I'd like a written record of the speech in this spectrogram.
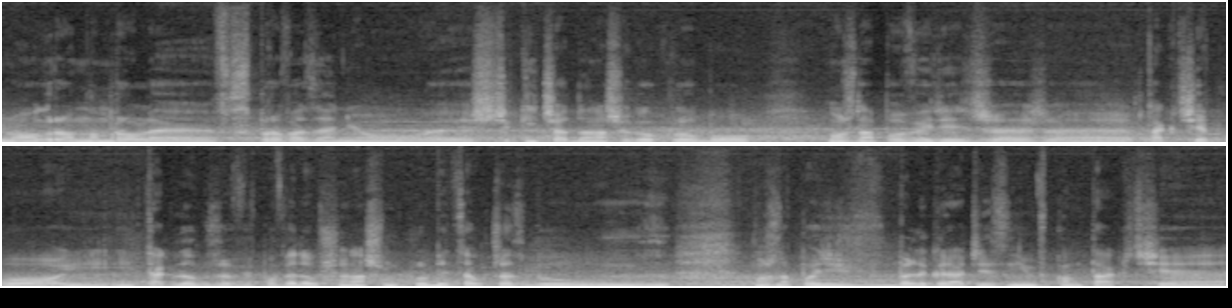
no, ogromną rolę w sprowadzeniu e, Szczekicza do naszego klubu. Można powiedzieć, że, że tak ciepło i, i tak dobrze wypowiadał się o naszym klubie, cały czas był, można powiedzieć, w Belgradzie z nim w kontakcie,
